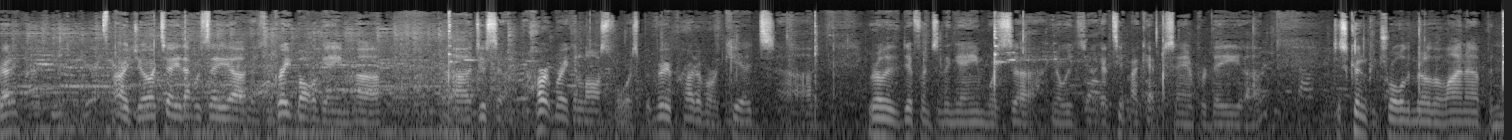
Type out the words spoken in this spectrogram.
All right, Joe. I tell you, that was a, uh, was a great ball game. Uh, uh, just a heartbreaking loss for us, but very proud of our kids. Uh, really, the difference in the game was, uh, you know, we, I got to tip my cap to Samford. They uh, just couldn't control the middle of the lineup, and,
